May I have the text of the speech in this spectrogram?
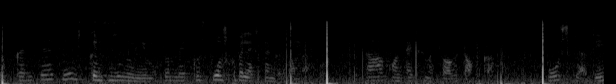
तो करियर? में जो कन्फ्यूज़न हो रही है मतलब मैं कुछ पोस्ट को पहले एक्सप्लेन करता हूँ मैं आपको। कहाँ कॉन्टेक्ट में टॉक टॉप का। पोस्ट क्या थी?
